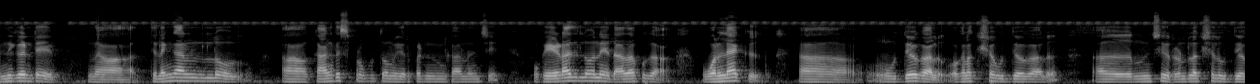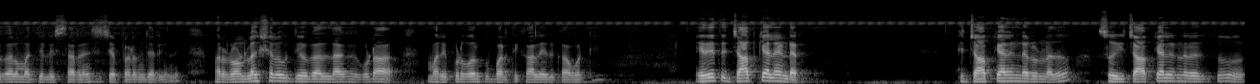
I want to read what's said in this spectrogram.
ఎందుకంటే తెలంగాణలో కాంగ్రెస్ ప్రభుత్వం ఏర్పడిన కాడ నుంచి ఒక ఏడాదిలోనే దాదాపుగా వన్ ల్యాక్ ఉద్యోగాలు ఒక లక్ష ఉద్యోగాలు నుంచి రెండు లక్షల ఉద్యోగాల మధ్యలో ఇస్తారనేసి చెప్పడం జరిగింది. మరి రెండు లక్షల ఉద్యోగాల దాకా కూడా మరి ఇప్పటి వరకు భర్తీ కాలేదు కాబట్టి ఏదైతే జాబ్ క్యాలెండర్ జాబ్ క్యాలెండర్ ఉన్నదో సో ఈ జాబ్ క్యాలెండర్కు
